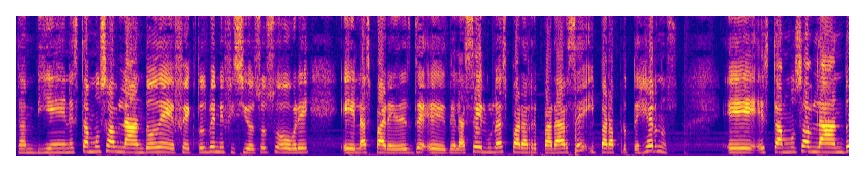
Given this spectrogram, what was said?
también estamos hablando de efectos beneficiosos sobre eh, las paredes eh, de, las células para repararse y para protegernos. Eh, estamos hablando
